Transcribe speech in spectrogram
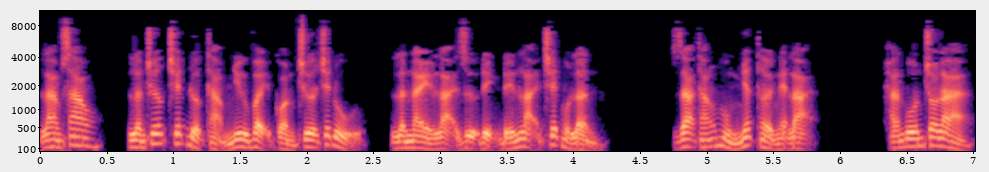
Làm sao, lần trước chết được thảm như vậy còn chưa chết đủ, lần này lại dự định đến lại chết một lần. Dạ thắng hùng nhất thời nghẹn lại. Hắn vốn cho là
